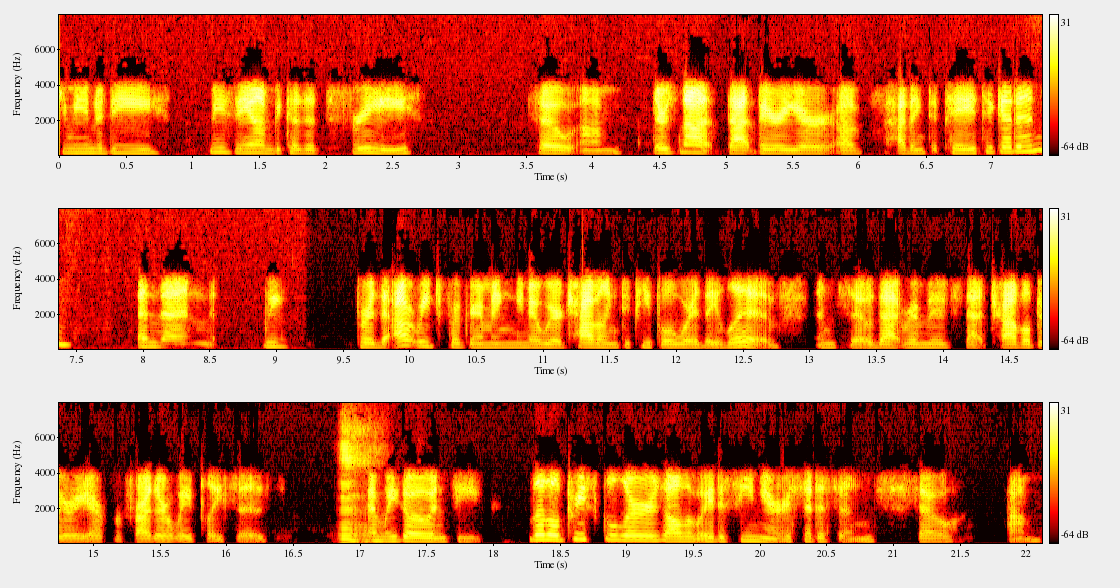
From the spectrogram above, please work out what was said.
community museum because it's free. So um, there's not that barrier of having to pay to get in, and then we for the outreach programming, you know, we're traveling to people where they live, and so that removes that travel barrier for farther away places. Mm-hmm. And we go and see little preschoolers all the way to senior citizens. So um,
